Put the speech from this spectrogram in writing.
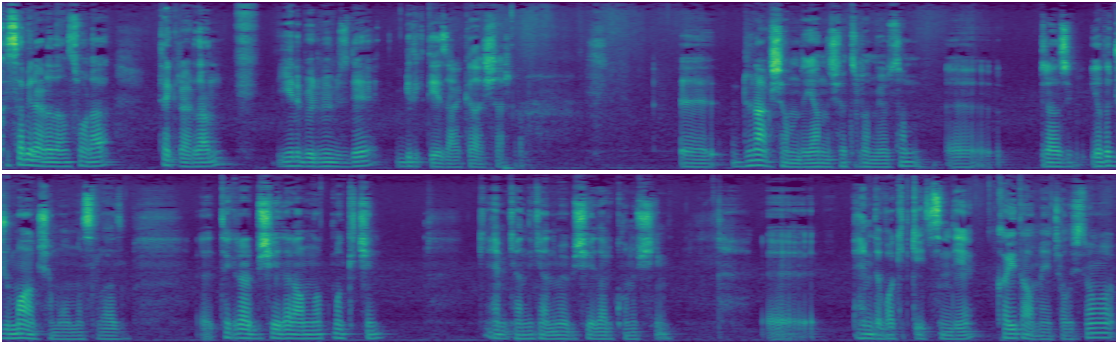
Kısa bir aradan sonra tekrardan yeni bölümümüzde birlikteyiz arkadaşlar. Ee, dün akşamda yanlış hatırlamıyorsam e, birazcık ya da cuma akşamı olması lazım. Ee, tekrar bir şeyler anlatmak için hem kendi kendime bir şeyler konuşayım e, hem de vakit geçsin diye kayıt almaya çalıştım ama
